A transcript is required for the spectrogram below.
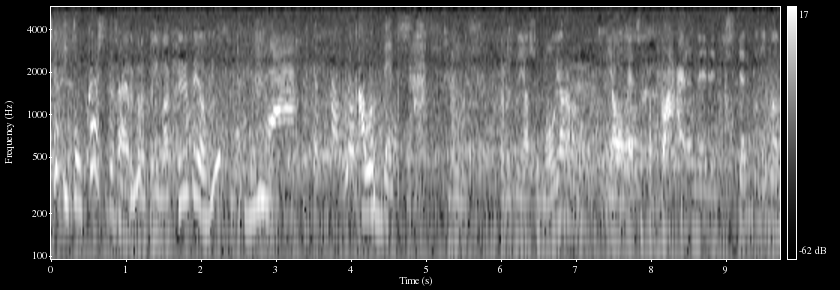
Zeg, die Tom Karsten, dat is eigenlijk wel een prima acteur, vind je ook niet? Ja, ouderwets. Tuurlijk. Maar dat is niet als zo mooi aan. Die ouderwetse gebaren en, en die stem van die man.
